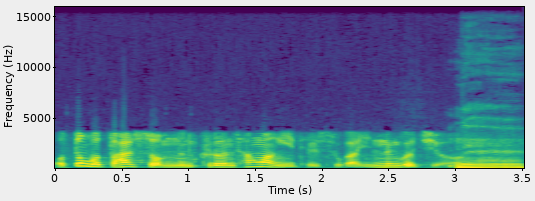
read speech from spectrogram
어떤 것도 할 수 없는 그런 상황이 될 수가 있는 거죠. 네.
